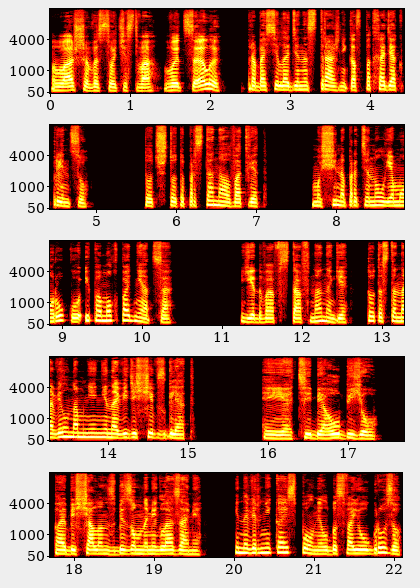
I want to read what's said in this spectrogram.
«Ваше высочество, вы целы?» — пробасил один из стражников, подходя к принцу. Тот что-то простонал в ответ. Мужчина протянул ему руку и помог подняться. Едва встав на ноги, тот остановил на мне ненавидящий взгляд. «Я тебя убью», — пообещал он с безумными глазами, и наверняка исполнил бы свою угрозу,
